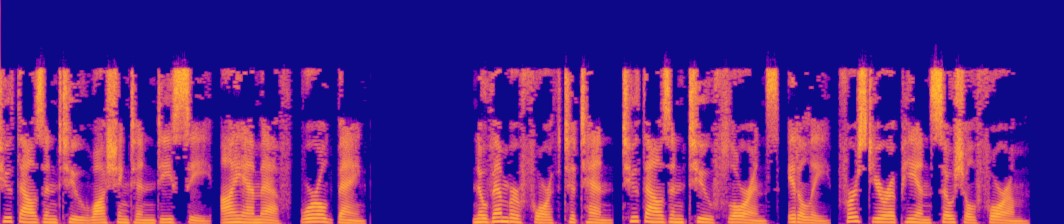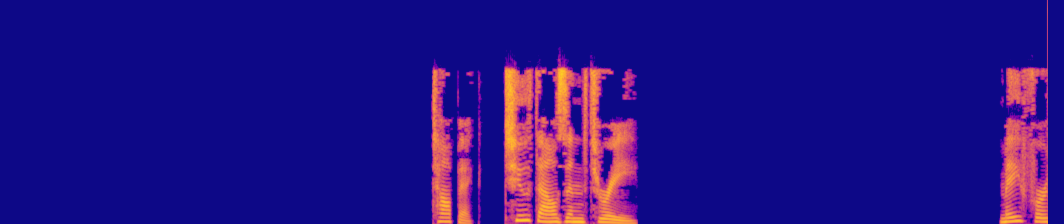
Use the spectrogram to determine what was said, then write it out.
2002 Washington, D.C., IMF, World Bank November 4 to 10, 2002 Florence, Italy, First European Social Forum. Topic 2003. May 1,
